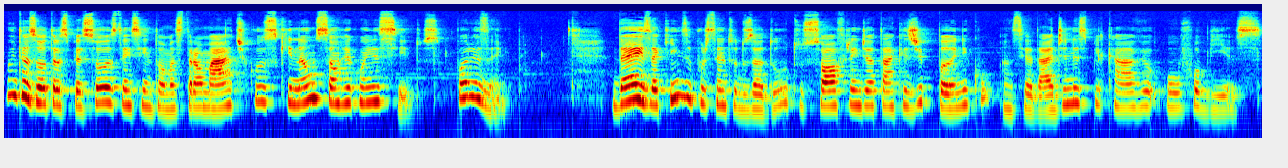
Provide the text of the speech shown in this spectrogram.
Muitas outras pessoas têm sintomas traumáticos que não são reconhecidos. Por exemplo, 10 a 15% dos adultos sofrem de ataques de pânico, ansiedade inexplicável ou fobias.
